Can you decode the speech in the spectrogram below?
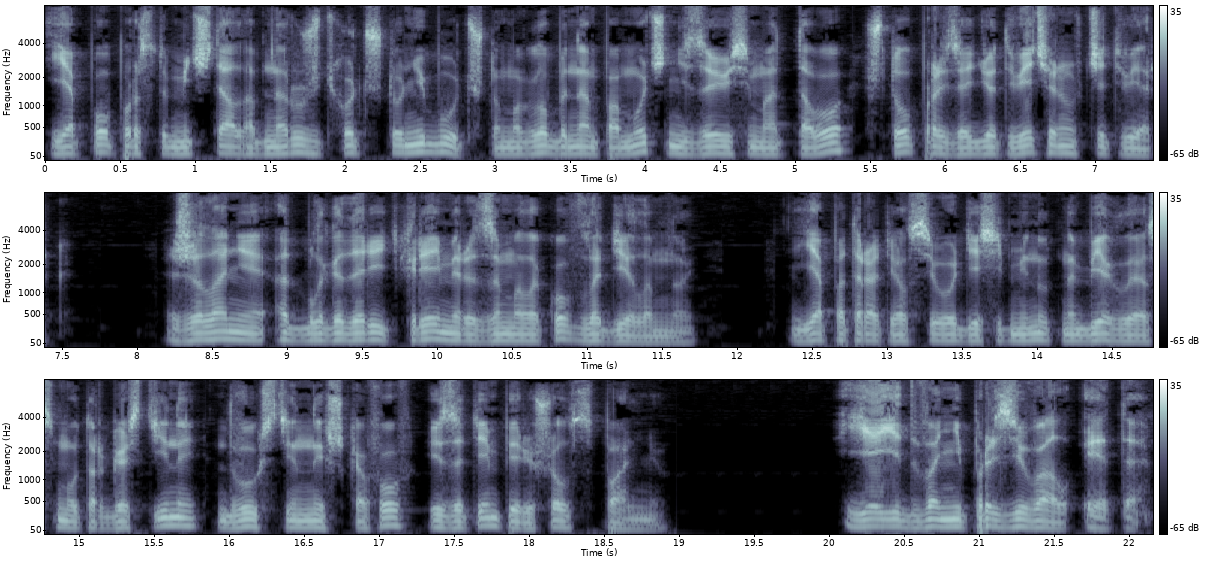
Я попросту мечтал обнаружить хоть что-нибудь, что могло бы нам помочь, независимо от того, что произойдет вечером в четверг. Желание отблагодарить Кремера за молоко владело мной. Я потратил всего 10 минут на беглый осмотр гостиной, двух стенных шкафов и затем перешел в спальню. Я едва не прозевал это.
